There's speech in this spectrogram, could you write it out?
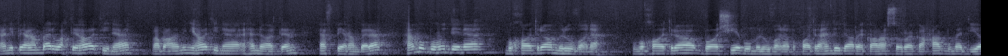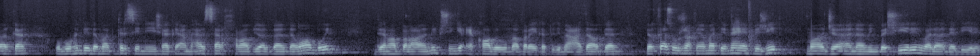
يعني پیغمبر وقت هاتینا رب العالمین هاتینا هنارتن اف پیغمبره همو بهندنا بخاطره مروفانه و بخاطره باشیه بو مروفانه بخاطره هنده دار رکاراست و رکا حق بومد دیار کن. و بو هنده دما بترسی نیشه که ام هر سر خرابیات بردوام بوین ده رب العالمین بشنگه عقاب و مفريكت و دما عذاب داد. یا کس رجا قیامت نهیت بجید ما جاءنا من بشير ولا نذير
